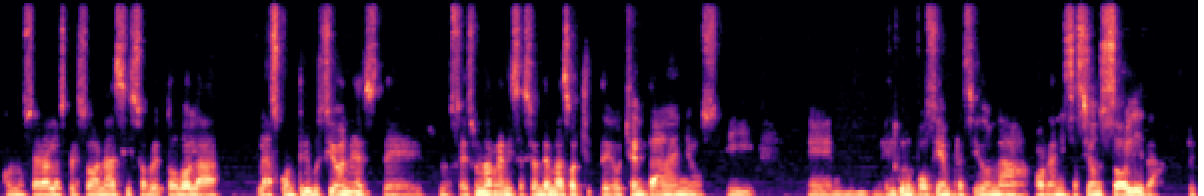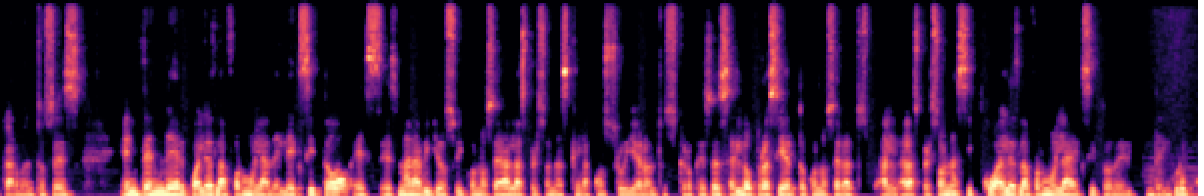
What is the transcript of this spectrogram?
conocer a las personas y sobre todo la, las contribuciones de, no es una organización de más de 80 años y em, el grupo siempre ha sido una organización sólida, Ricardo. Entonces, entender cuál es la fórmula del éxito es, es, maravilloso y conocer a las personas que la construyeron. Entonces, creo que ese es el otro acierto, conocer a, a, las personas y cuál es la fórmula de éxito del, del grupo.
